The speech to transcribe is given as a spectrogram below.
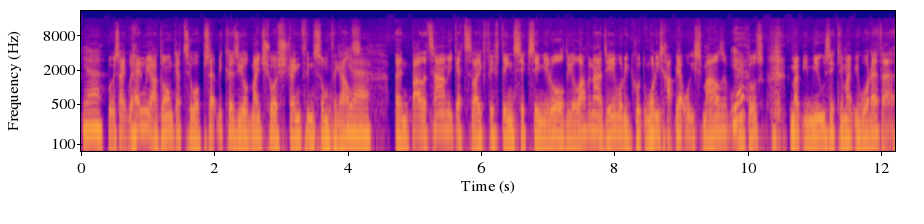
Yeah. But it's like with Henry, I don't get too upset because he'll make sure strength in something else. Yeah. And by the time he gets to like 15, 16 year old, he'll have an idea what he good, what he's happy at, what he smiles at, what Yeah. he does. It might be music, it might be whatever.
